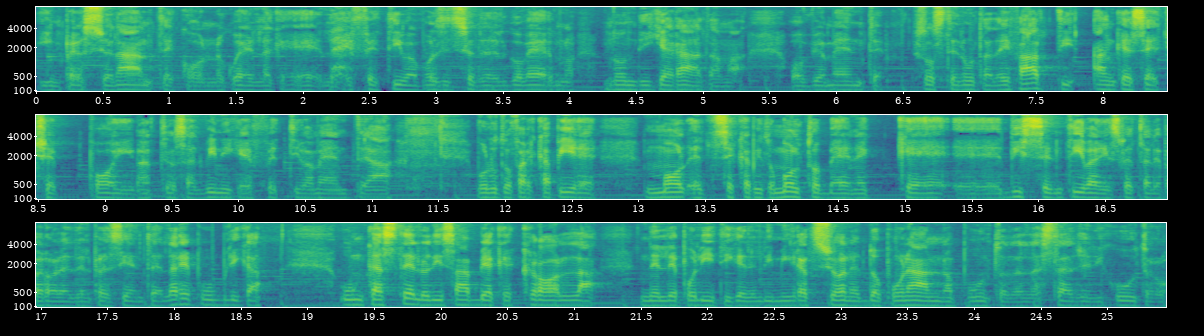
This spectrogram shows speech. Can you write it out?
impressionante con quella che è l'effettiva posizione del governo, non dichiarata ma ovviamente sostenuta dai fatti, anche se c'è poi Matteo Salvini che effettivamente ha voluto far capire, e si è capito molto bene che eh, dissentiva rispetto alle parole del Presidente della Repubblica, un castello di sabbia che crolla nelle politiche dell'immigrazione dopo un anno appunto dalla strage di Cutro,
